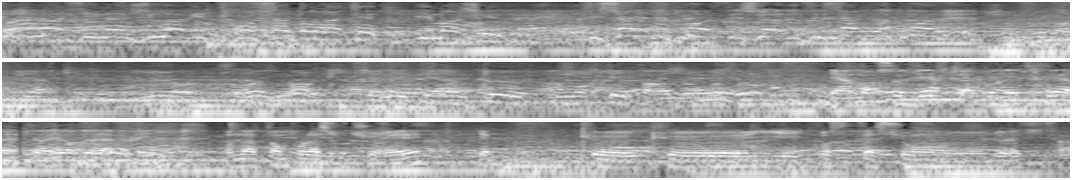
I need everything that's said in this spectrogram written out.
Imagine un joueur, il prend ça dans la tête. Imagine. C'est ça le football. C'est ça le football. Heureusement qu'elle était un peu amortée par le réseau. Il y a un morceau de verre qui a pénétré à l'intérieur de la plaie. On attend pour la a que- qu'il y ait une constatation euh, de la FIFA.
